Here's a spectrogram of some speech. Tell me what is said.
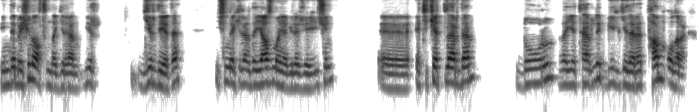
binde beşin altında giren bir girdiye de içindekilerde yazmayabileceği için e, etiketlerden doğru ve yeterli bilgilere tam olarak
